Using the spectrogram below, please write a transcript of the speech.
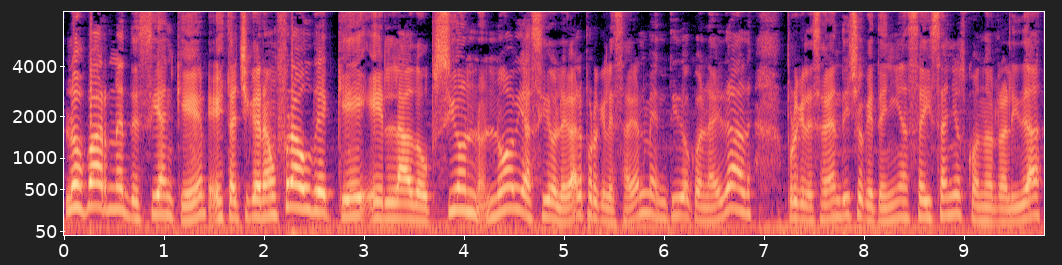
Los Barnett decían que esta chica era un fraude, que la adopción no había sido legal porque les habían mentido con la edad, porque les habían dicho que tenía 6 años cuando en realidad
